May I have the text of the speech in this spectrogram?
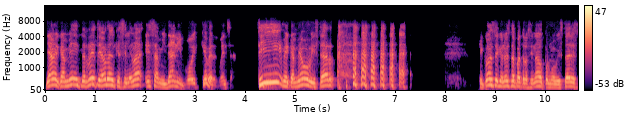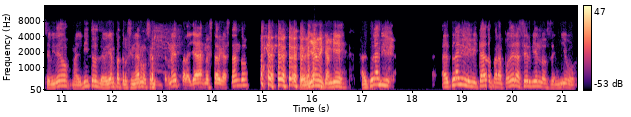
Ya me cambié de internet y ahora el que se le va es a mi Dani Boy. ¡Qué vergüenza! Sí, me cambié a Movistar. que conste que no está patrocinado por Movistar este video. Malditos, deberían patrocinarnos en internet para ya no estar gastando. Pero ya me cambié al plan, il- al plan ilimitado para poder hacer bien los en vivo.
